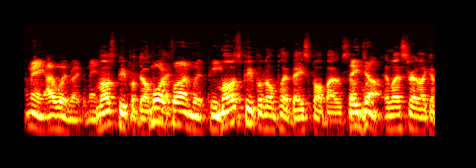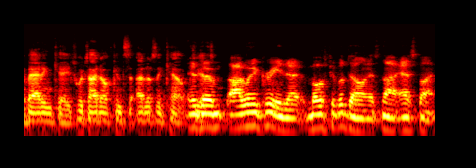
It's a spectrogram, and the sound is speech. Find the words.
I mean, I wouldn't recommend. it. Most people don't It's more play. fun with people. Most people don't play baseball by themselves. They don't. unless they're like a batting cage, which I don't cons- that doesn't count. I would agree that most people don't. It's not as fun.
